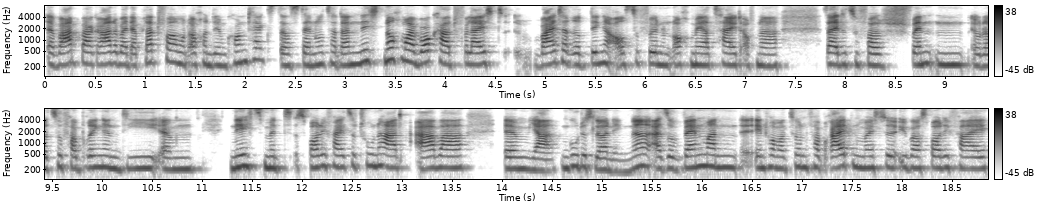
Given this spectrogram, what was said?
erwartbar gerade bei der Plattform und auch in dem Kontext, dass der Nutzer dann nicht nochmal Bock hat, vielleicht weitere Dinge auszufüllen und noch mehr Zeit auf einer Seite zu verschwenden oder zu verbringen, die ähm, nichts mit Spotify zu tun hat, aber ähm, ja, ein gutes Learning. Ne? Also wenn man Informationen verbreiten möchte über Spotify,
